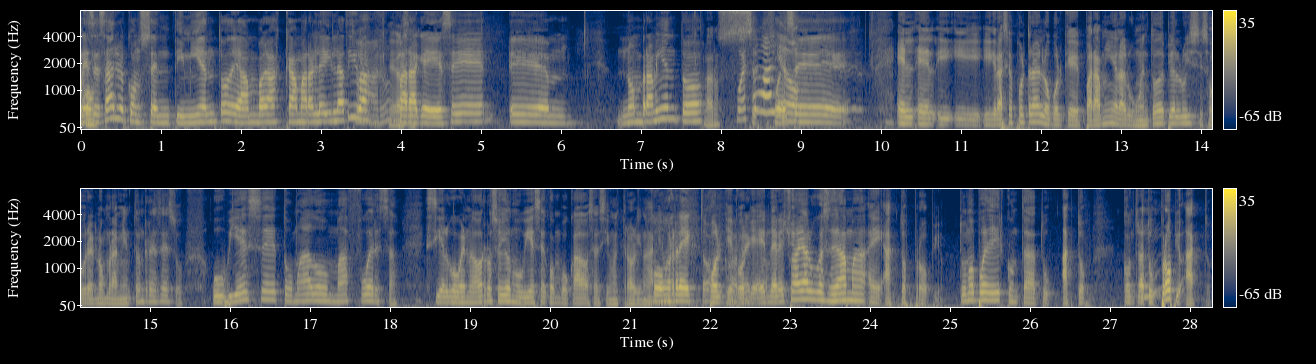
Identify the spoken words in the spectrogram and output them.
necesario el consentimiento de ambas cámaras legislativas Claro. Para que ese eh, nombramiento Claro. Fuese se- válido. Eh, El, el, y, y- y gracias por traerlo, porque para mí el argumento de Pierluisi sobre el nombramiento en receso hubiese tomado más fuerza si el gobernador Rosselló no hubiese convocado a sesión extraordinaria. Correcto. ¿Por qué? Porque en derecho hay algo que se llama eh, actos propios. Tú no puedes ir contra tu acto, contra tus propios actos.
